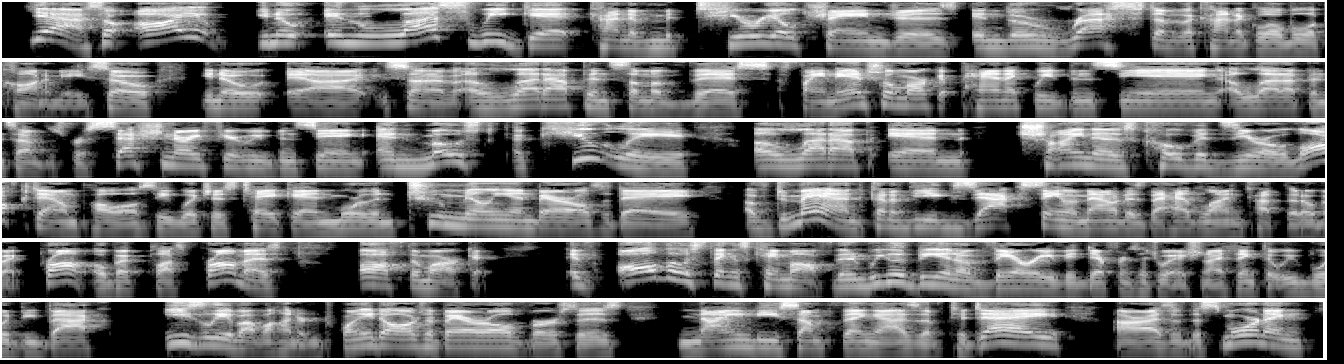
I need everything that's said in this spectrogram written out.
Yeah. So I, you know, unless we get kind of material changes in the rest of the kind of global economy. So, you know, uh, sort of a let up in some of this financial market panic we've been seeing, a let up in some of this recessionary fear we've been seeing, and most acutely, a let up in China's COVID zero lockdown policy, which has taken more than 2 million barrels a day of demand, kind of the exact same amount as the headline cut that OPEC, prom- OPEC Plus promised off the market if all those things came off, then we would be in a very different situation. I think that we would be back easily above $120 a barrel versus 90 something as of today or as of this morning.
